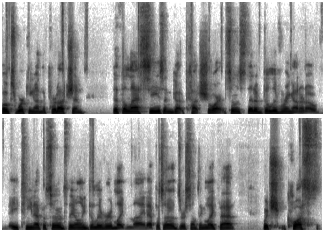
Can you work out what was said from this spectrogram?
folks working on the production. That the last season got cut short. So instead of delivering, I don't know, 18 episodes, they only delivered like nine episodes or something like that, which costs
